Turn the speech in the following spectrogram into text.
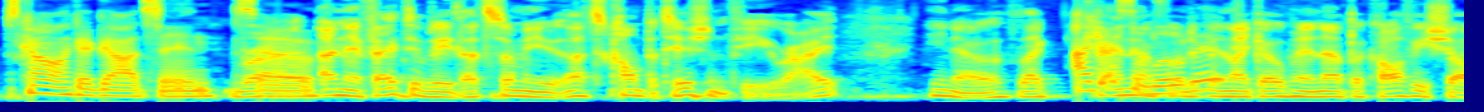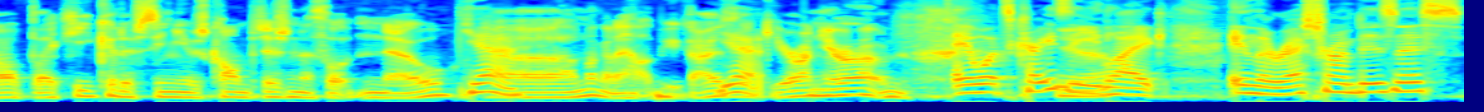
it's kind of like a godsend. Right. So and effectively, that's some of you. That's competition for you, right? You know, like I kind of would have bit. been like opening up a coffee shop. Like he could have seen you as competition and thought, no, Yeah. uh, I'm not going to help you guys. Yeah. Like you're on your own. And what's crazy, Yeah. like in the restaurant business,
